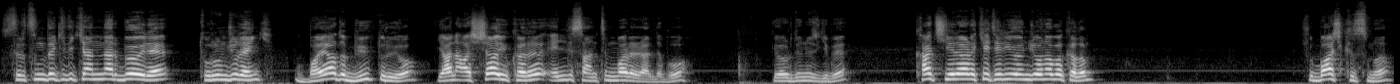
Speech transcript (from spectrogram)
Sırtındaki dikenler böyle turuncu renk. Bayağı da büyük duruyor. Yani aşağı yukarı 50 santim var herhalde bu. Gördüğünüz gibi. Kaç yeri hareket ediyor önce ona bakalım. Şu baş kısmı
